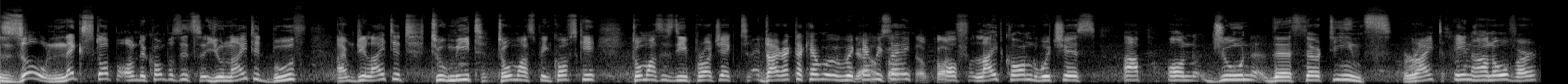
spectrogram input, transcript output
So, next stop on the Composites United booth. I'm delighted to meet Thomas Pinkowski. Thomas is the project director, can we, can Yeah, we say, course, of course. of LightCon, which is up on June the 13th, right, in Hanover.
